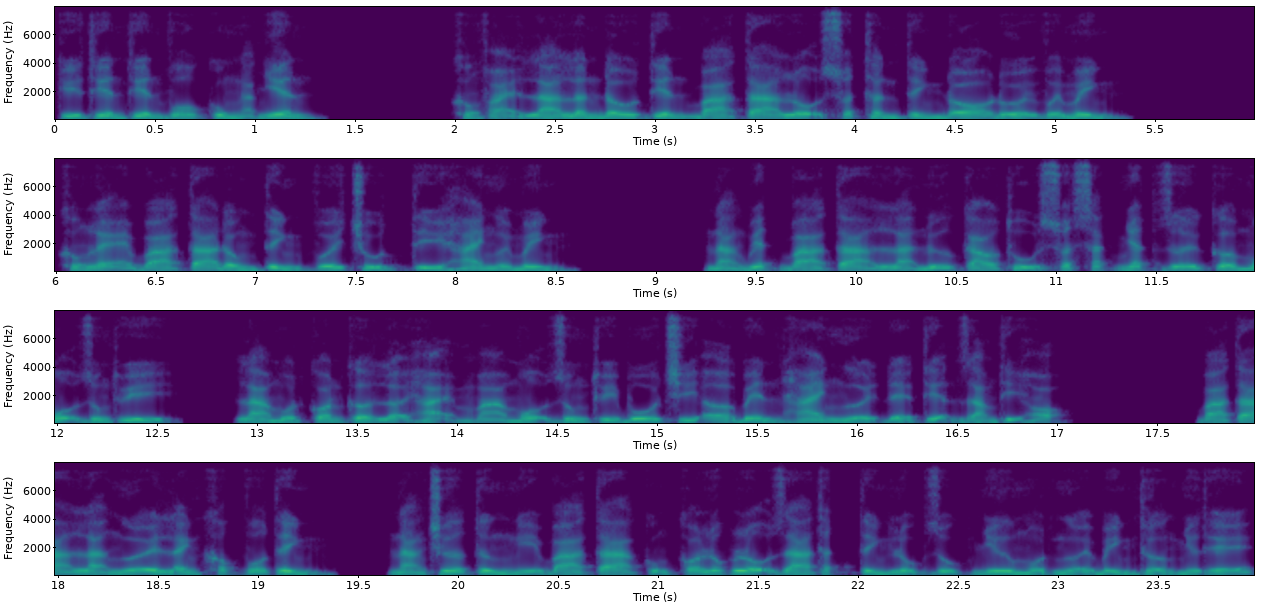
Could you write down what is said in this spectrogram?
Kỳ thiên thiên vô cùng ngạc nhiên. Không phải là lần đầu tiên bà ta lộ xuất thần tình đó đối với mình. Không lẽ bà ta đồng tình với chủ tỷ hai người mình? Nàng biết bà ta là nữ cao thủ xuất sắc nhất dưới cờ mộ dung thủy, là một con cờ lợi hại mà mộ dung thủy bố trí ở bên hai người để tiện giám thị họ. Bà ta là người lãnh khốc vô tình, nàng chưa từng nghĩ bà ta cũng có lúc lộ ra thất tình lục dục như một người bình thường như thế.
